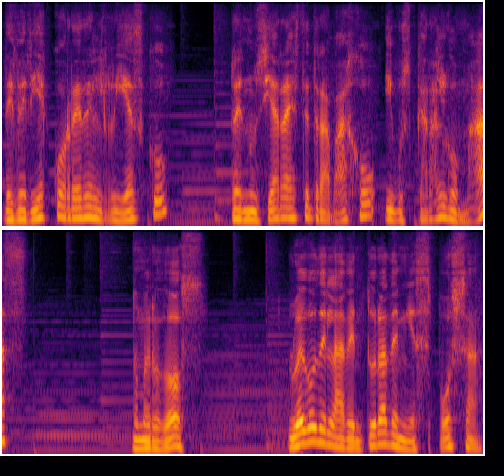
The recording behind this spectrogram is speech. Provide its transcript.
¿debería correr el riesgo, renunciar a este trabajo y buscar algo más? Número 2. Luego de la aventura de mi esposa,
